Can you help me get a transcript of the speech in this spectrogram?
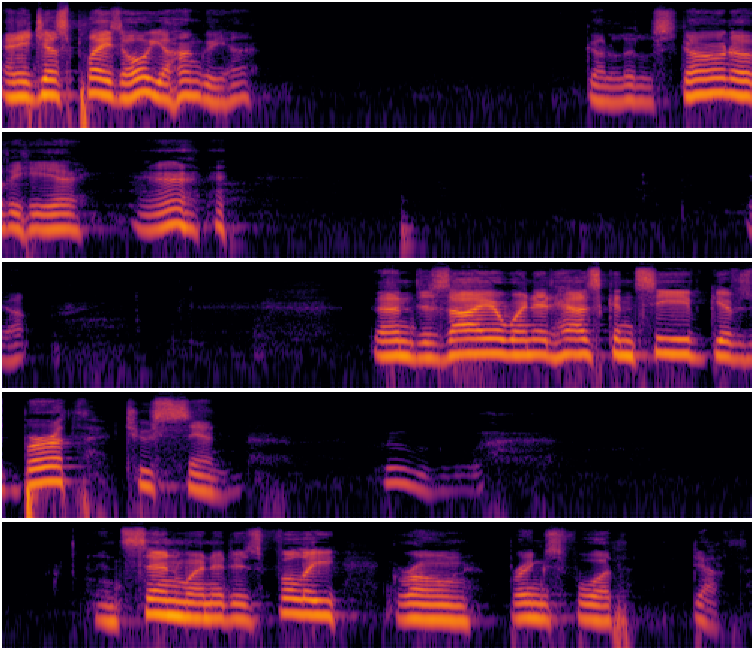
And he just plays, oh, you're hungry, huh? Got a little stone over here. Yeah. yeah. Then desire, when it has conceived, gives birth to sin. Ooh. And sin, when it is fully grown, brings forth death.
